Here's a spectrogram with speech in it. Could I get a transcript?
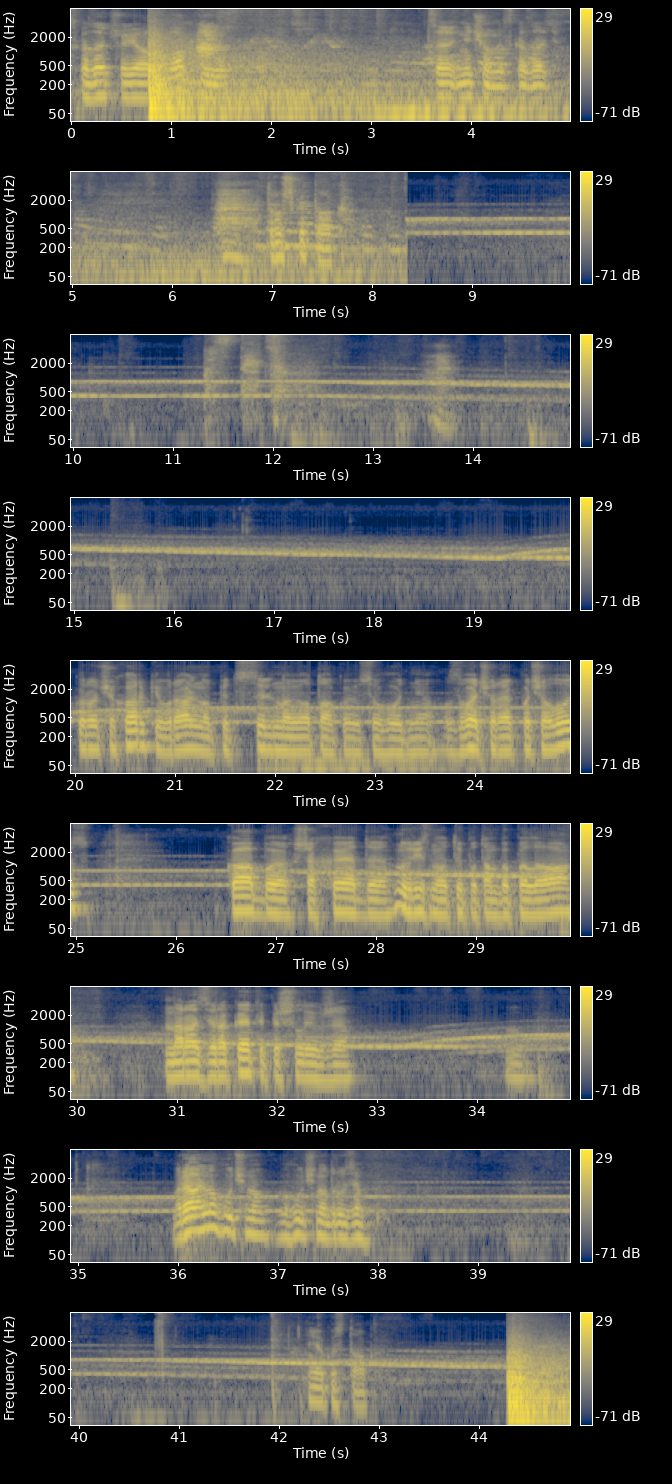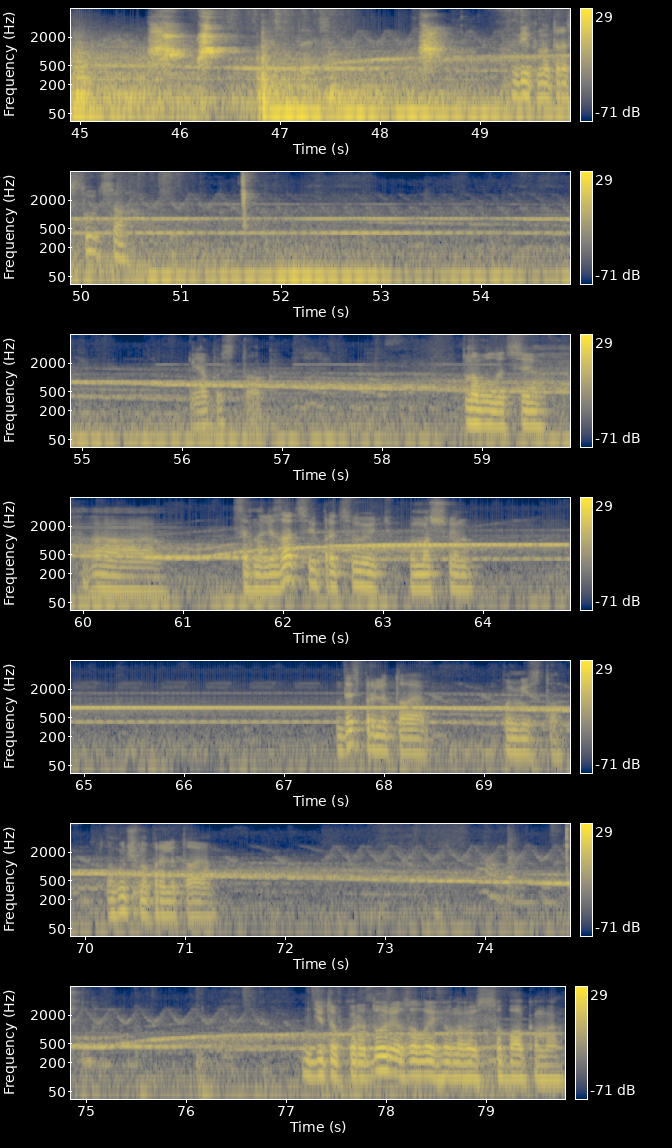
Сказати, що я вахую, це нічого не сказати. Трошки так. Коротше, Харків реально під сильною атакою сьогодні. З вечора, як почалось, каби, шахеди, ну різного типу там БПЛА. Наразі ракети пішли вже. Реально гучно, гучно, друзі. Якось так. Вікна трясуться. Якось так. На вулиці а, сигналізації працюють у машин. Десь прилітає по місту. Гучно прилітає. Діти в коридорі за легіоною з собаками.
